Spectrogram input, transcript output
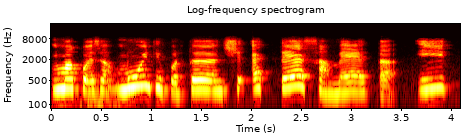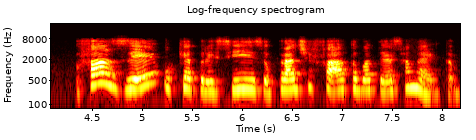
uma coisa muito importante é ter essa meta e fazer o que é preciso para de fato bater essa meta.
